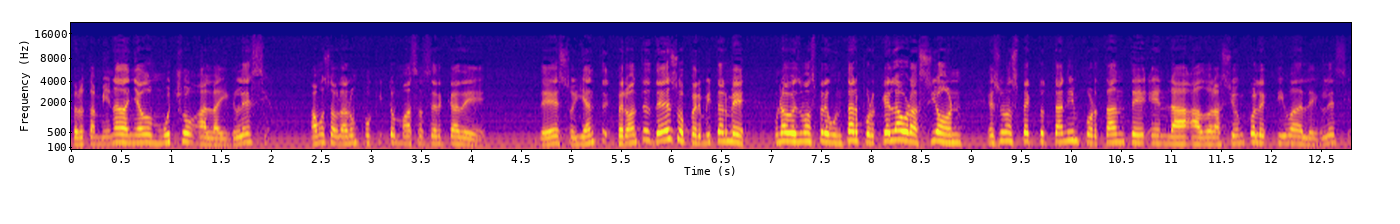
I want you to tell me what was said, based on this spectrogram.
pero también ha dañado mucho a la iglesia. Vamos a hablar un poquito más acerca de, de eso. Y antes, pero antes de eso, permítanme una vez más preguntar, ¿por qué la oración es un aspecto tan importante en la adoración colectiva de la iglesia?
